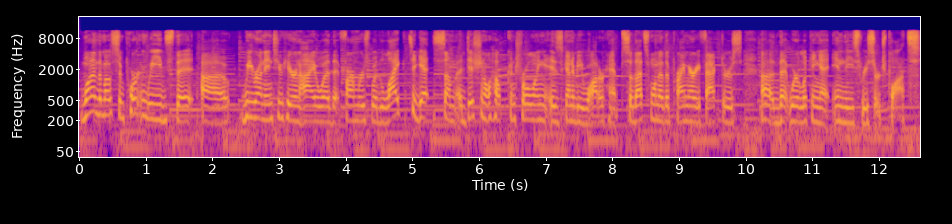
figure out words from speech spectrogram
One of the most important weeds that uh, we run into here in Iowa that farmers would like to get some additional help controlling is going to be water hemp. So that's one of the primary factors uh, that we're looking at in these research plots.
